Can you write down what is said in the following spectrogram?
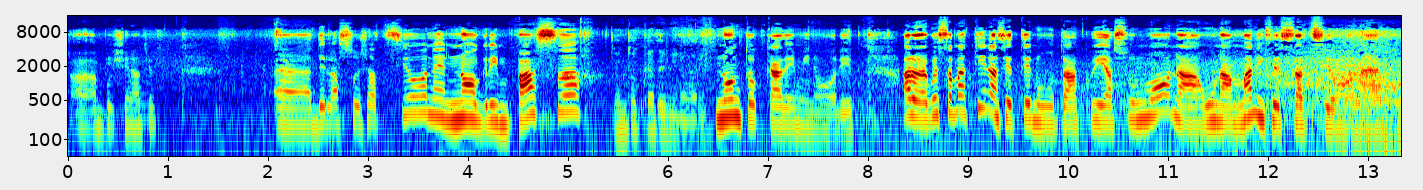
avvicinati uh, dell'associazione No Green Pass. Non toccate i minori. Non toccate i minori. Allora, questa mattina si è tenuta qui a Sulmona una manifestazione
